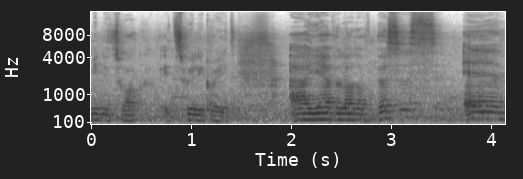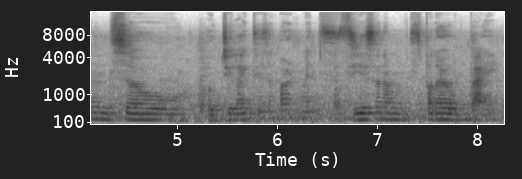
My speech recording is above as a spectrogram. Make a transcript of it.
minutes walk. It's really great. Uh, you have a lot of buses and so hope you like this apartment. See you soon on Spotahome. Bye.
